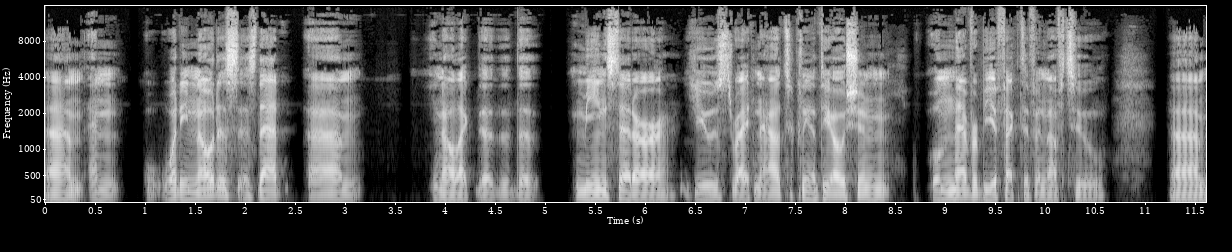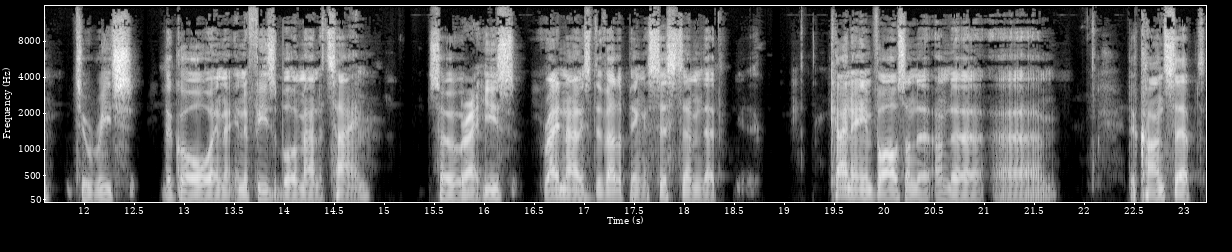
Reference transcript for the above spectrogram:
Um, and what he noticed is that um, you know, like the, the the means that are used right now to clean up the ocean will never be effective enough to um, to reach the goal in, a- in a feasible amount of time. So Right. he's right now he's developing a system that kind of involves on the on the um, the concept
